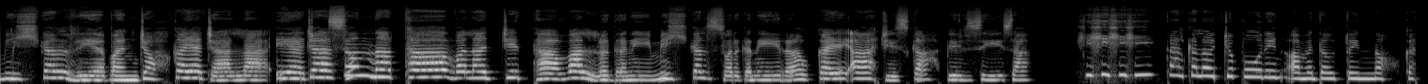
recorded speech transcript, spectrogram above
Mihkal riepan johka ja jalla, ja sonna tavalajit tavallodani, Mihkal swargani raukai ahjis kahpilsiisa. Hihihihi, täällä lojju puudin ammentautuin nohkat.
